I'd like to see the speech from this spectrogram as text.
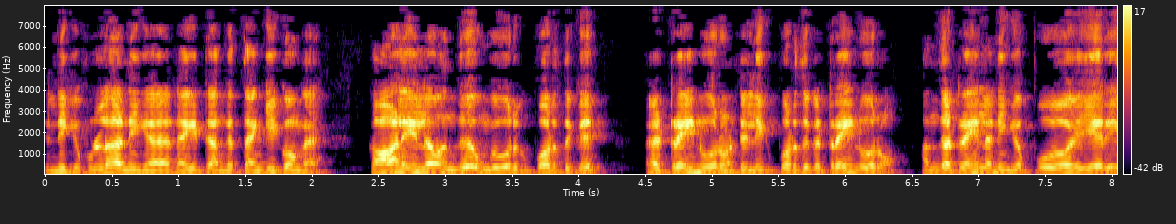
இன்னைக்கு ஃபுல்லாக நீங்கள் நைட் அங்கே தங்கிக்கோங்க. காலையில் வந்து உங்கள் ஊருக்கு போகிறதுக்கு ட்ரெயின் வரும். டெல்லிக்கு போகிறதுக்கு ட்ரெயின் வரும். அந்த ட்ரெயினில் நீங்கள் போ ஏறி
